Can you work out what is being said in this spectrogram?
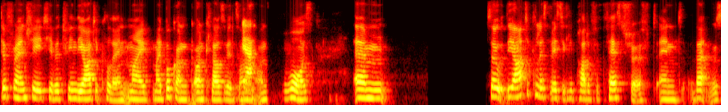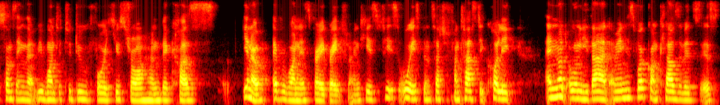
differentiate here between the article and my my book on on Clausewitz on, yeah. on wars. Um, so the article is basically part of a Festschrift, and that was something that we wanted to do for Hew Strachan because you know everyone is very grateful, and he's he's always been such a fantastic colleague. And not only that, I mean, his work on Clausewitz is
